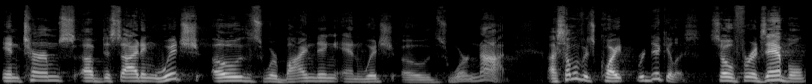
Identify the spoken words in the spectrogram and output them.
in terms of deciding which oaths were binding and which oaths were not. Uh, some of it's quite ridiculous. So, for example,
